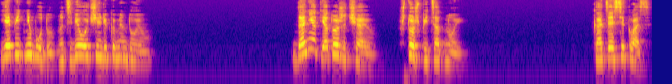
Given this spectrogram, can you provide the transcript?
Я пить не буду, но тебе очень рекомендую. Да нет, я тоже чаю. Что ж пить одной? Катя осеклась.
